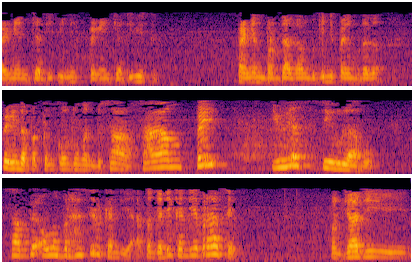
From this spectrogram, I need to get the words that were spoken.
Pengen jadi ini, pengen jadi itu. Pengen berdagang begini, pengen berdagang. Pengen dapatkan keuntungan besar. Sampai yuyassirulahu. Sampai Allah berhasilkan dia. Atau jadikan dia berhasil. Menjadi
